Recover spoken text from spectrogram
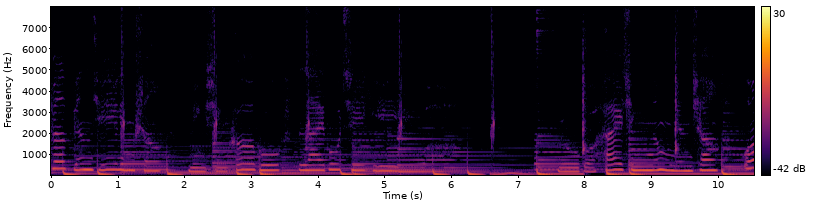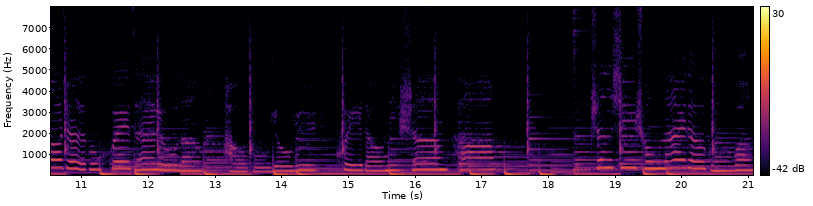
却遍体鳞伤，铭心刻骨，来不及遗忘。如果爱情能勉强，我绝不会再流浪，毫不犹豫回到你身旁。珍惜重来的过往，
